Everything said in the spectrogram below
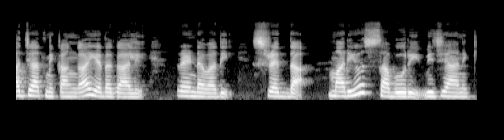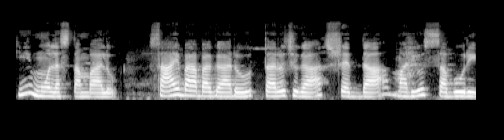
ఆధ్యాత్మికంగా ఎదగాలి. రెండవది శ్రద్ధ మరియు సబూరి విజయానికి మూల స్తంభాలు. సాయిబాబా గారు తరచుగా శ్రద్ధ మరియు సబూరి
